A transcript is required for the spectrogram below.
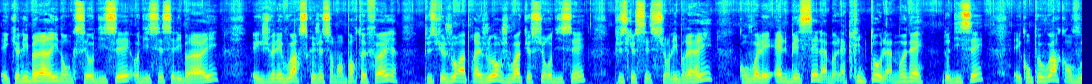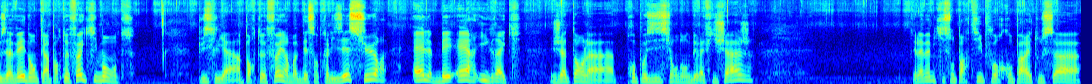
et que librairie, donc c'est Odyssée, Odyssée c'est librairie, et que je vais aller voir ce que j'ai sur mon portefeuille, puisque jour après jour, je vois que sur Odyssée, puisque c'est sur librairie, qu'on voit les LBC, la, crypto, la monnaie d'Odyssée, et qu'on peut voir quand vous avez donc un portefeuille qui monte, puisqu'il y a un portefeuille en mode décentralisé sur LBRY. J'attends la proposition donc de l'affichage. Il y en a même qui sont partis pour comparer tout ça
